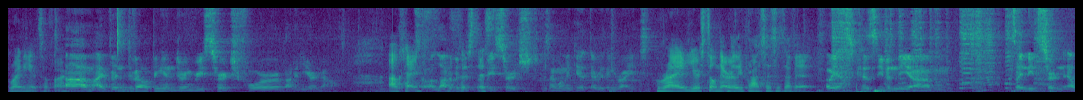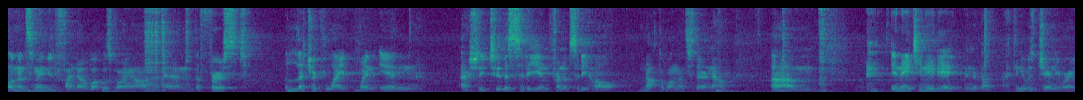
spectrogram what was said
Writing it so far? Um, I've been developing and doing research for about a year now. Okay. So a lot of it is the It's- research because I want to get everything right. Right. You're still in the early processes of it. Oh yes, because even the um, 'cause I need certain elements and I need to find out what was going on. And the first electric light went in, actually to the city in front of City Hall, not the one that's there now, um, in 1888. In about I think it was January.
